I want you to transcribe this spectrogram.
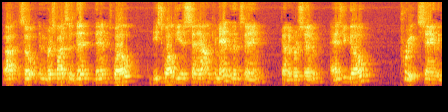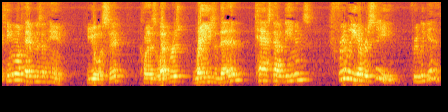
Uh, so in verse 5 it says, then, then 12, these 12 Jesus sent out and commanded them, saying, down to verse 7, As you go, preach, saying, The kingdom of heaven is at hand. Heal the sick, cleanse the lepers, raise the dead, cast out demons. Freely you have received, freely give.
